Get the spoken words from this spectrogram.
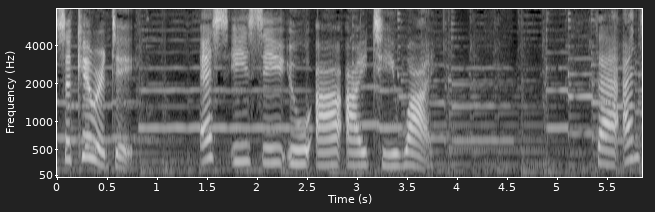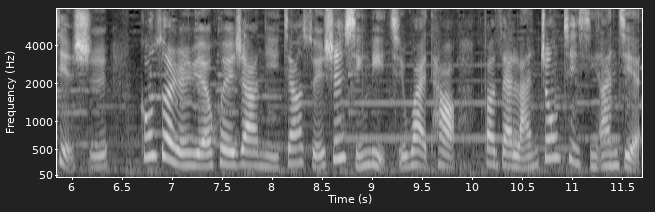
Security，S E C U R I T Y。在安检时，工作人员会让你将随身行李及外套放在篮中进行安检。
